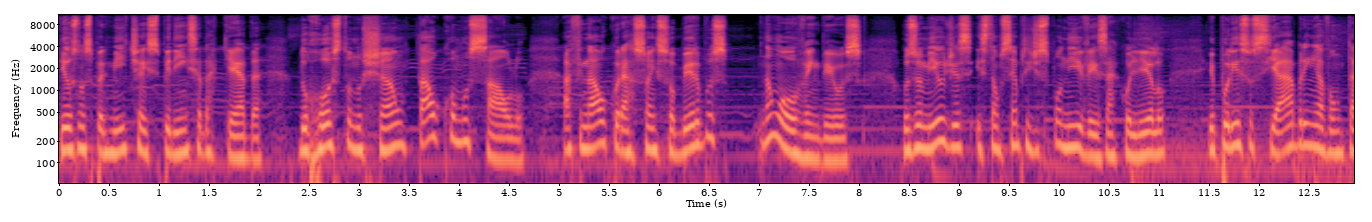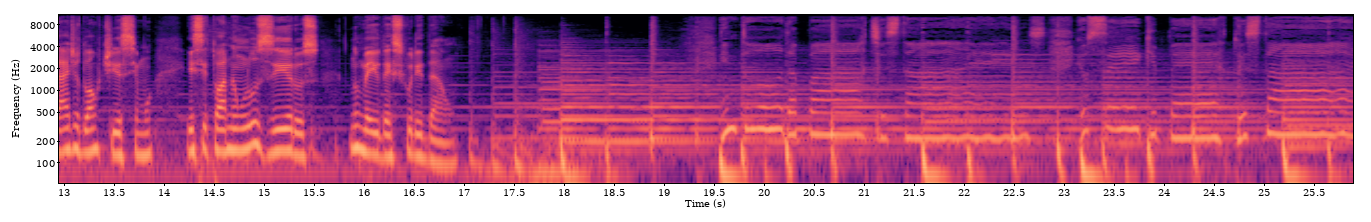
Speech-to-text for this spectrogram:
Deus nos permite a experiência da queda, do rosto no chão, tal como Saulo. Afinal, corações soberbos não ouvem Deus. Os humildes estão sempre disponíveis a acolhê-lo e por isso se abrem à vontade do Altíssimo e se tornam luzeiros no meio da escuridão. Em toda parte estás, eu sei que perto estás,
